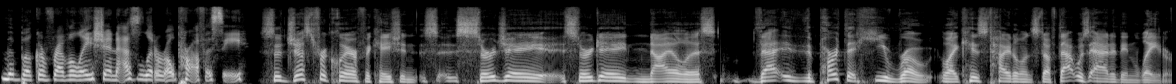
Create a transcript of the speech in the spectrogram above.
the book of Revelation as literal prophecy. So just for clarification, Sergey Sergey Nihilus, that the part that he wrote, like his title and stuff, that was added in later.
